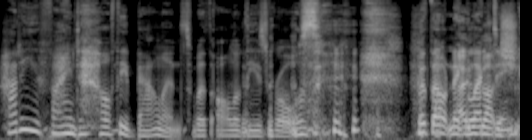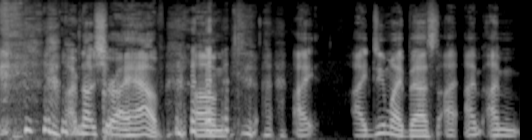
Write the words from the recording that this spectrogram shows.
How do you find a healthy balance with all of these roles without neglecting? I'm not, sure, I'm not sure I have. Um, I I do my best. I, I'm I'm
